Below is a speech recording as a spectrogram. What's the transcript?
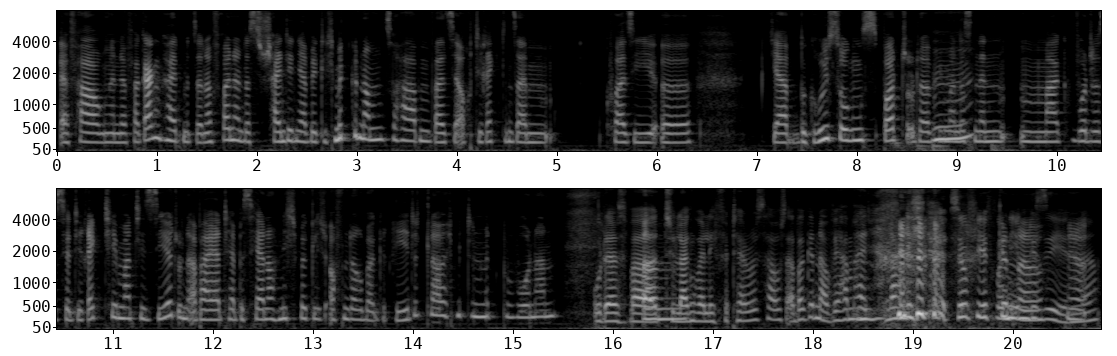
Erfahrungen in der Vergangenheit mit seiner Freundin, das scheint ihn ja wirklich mitgenommen zu haben, weil es ja auch direkt in seinem quasi äh, ja, Begrüßungsspot oder wie mhm. man das nennen mag, wurde das ja direkt thematisiert und aber er hat ja bisher noch nicht wirklich offen darüber geredet, glaube ich, mit den Mitbewohnern. Oder es war ähm, zu langweilig für Terrace House, aber genau, wir haben halt noch nicht so viel von genau, ihm gesehen. Ja. Ne?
